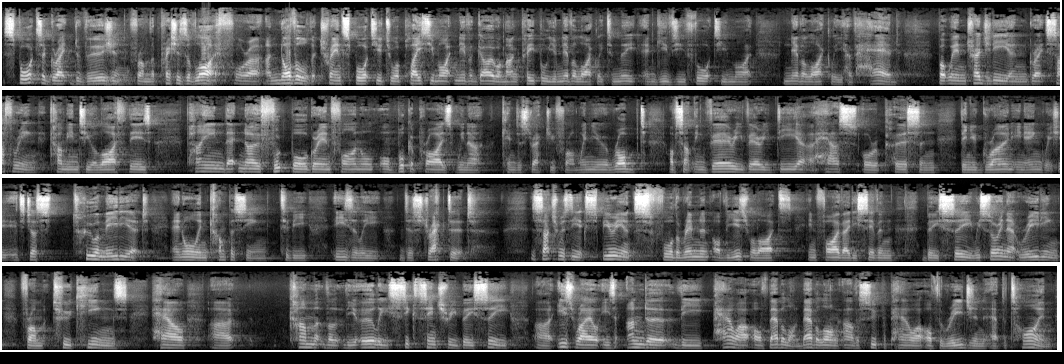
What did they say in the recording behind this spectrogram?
Sport's a great diversion from the pressures of life, or a, a, novel that transports you to a place you might never go among people you're never likely to meet and gives you thoughts you might never likely have had. But when tragedy and great suffering come into your life, there's pain that no football grand final or Booker Prize winner can distract you from. When you're robbed of something very, very dear, a house or a person, then you groan in anguish. It's just too immediate and all encompassing to be easily distracted. Such was the experience for the remnant of the Israelites in 587 BC. We saw in that reading from 2 Kings how, uh, come the, the early 6th century BC, uh, Israel is under the power of Babylon. Babylon are the superpower of the region at the time.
